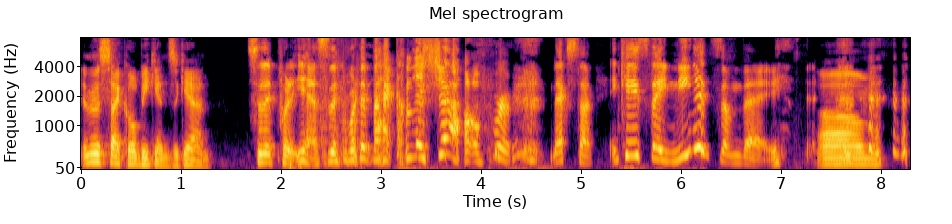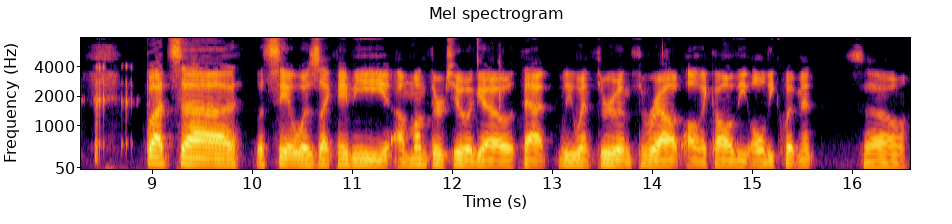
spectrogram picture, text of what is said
And the cycle begins again. So they put it, yes, they put it back on the shelf for next time, in case they need it someday. Um, but uh, let's see, it was like maybe a month or two ago that we went through and threw out all like all the old equipment. So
